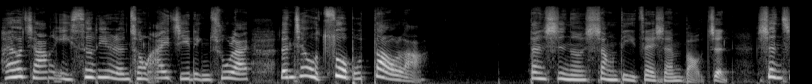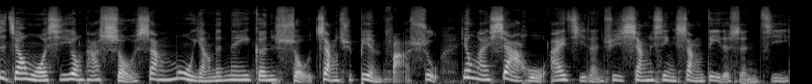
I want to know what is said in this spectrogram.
还要将以色列人从埃及领出来，人家我做不到啦。”但是呢，上帝再三保证，甚至教摩西用他手上牧羊的那一根手杖去变法术，用来吓唬埃及人去相信上帝的神迹。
